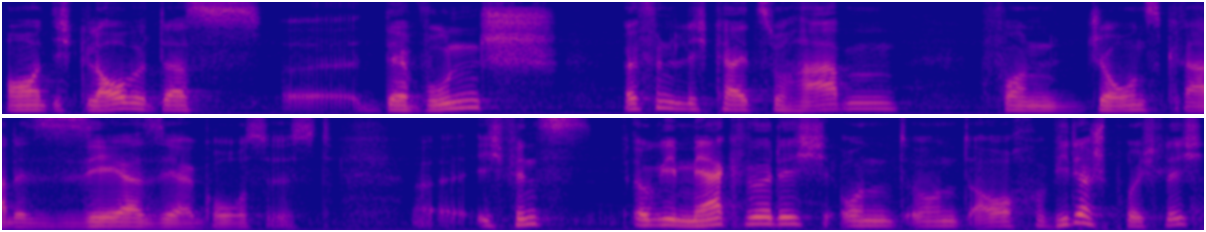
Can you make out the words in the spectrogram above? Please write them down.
Und ich glaube, dass äh, der Wunsch, Öffentlichkeit zu haben, von Jones gerade sehr, sehr groß ist ich finde es irgendwie merkwürdig und, und auch widersprüchlich,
